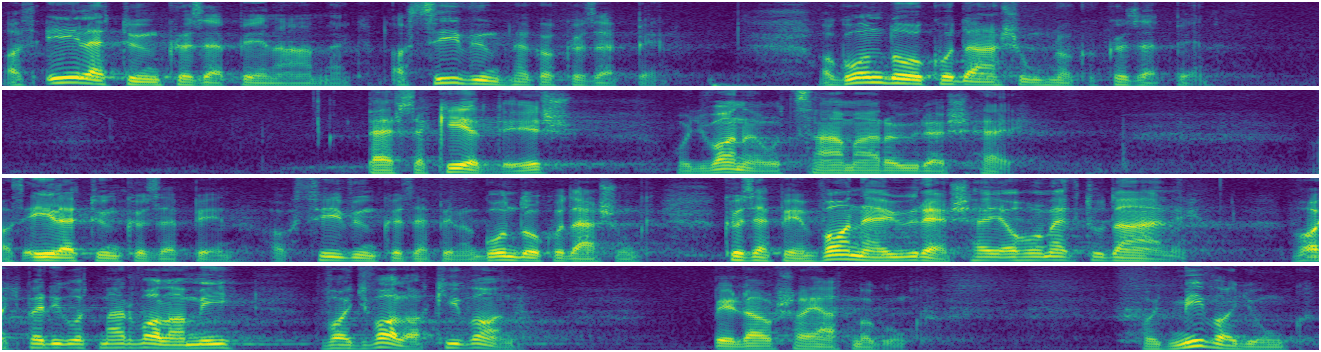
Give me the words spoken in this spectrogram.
Az életünk közepén áll meg, a szívünknek a közepén a gondolkodásunknak a közepén. Persze kérdés, hogy van-e ott számára üres hely. Az életünk közepén, a szívünk közepén, a gondolkodásunk közepén van-e üres hely, ahol meg tud állni? Vagy pedig ott már valami, vagy valaki van. Például saját magunk. Hogy mi vagyunk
